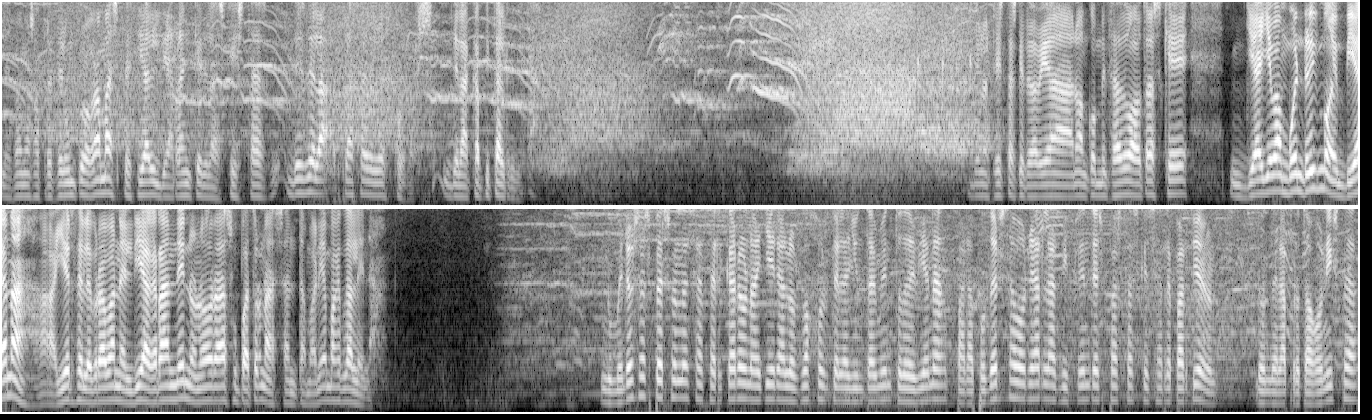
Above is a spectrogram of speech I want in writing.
Les vamos a ofrecer un programa especial de arranque de las fiestas desde la Plaza de los Fueros, de la capital rita. De unas fiestas que todavía no han comenzado a otras que ya llevan buen ritmo en Viana. Ayer celebraban el Día Grande en honor a su patrona, Santa María Magdalena. Numerosas personas se acercaron ayer a los bajos del Ayuntamiento de Viana para poder saborear las diferentes pastas que se repartieron, donde la protagonista,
